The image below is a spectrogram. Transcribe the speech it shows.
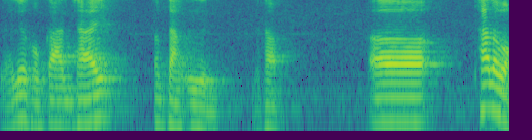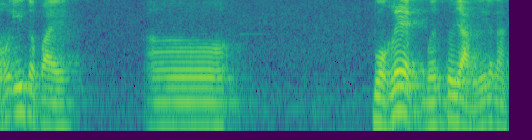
ในเรื่องของการใช้คำสั่งอื่นนะครับถ้าเราบอกว่า if ต่อไปออบวกเลขเหมือนตัวอย่างนี้แล้วกัน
